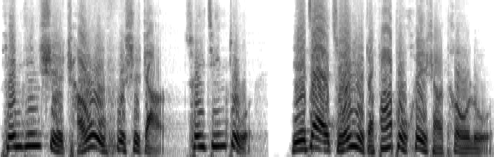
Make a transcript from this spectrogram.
天津市常务副市长崔金度。也在昨日的发布会上透露，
